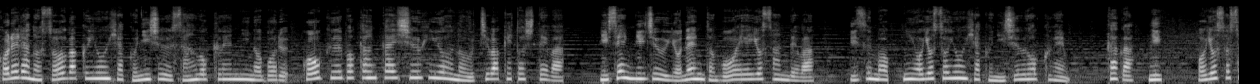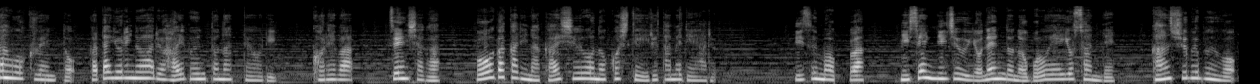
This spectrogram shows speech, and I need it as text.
これらの総額423億円に上る航空母艦改修費用の内訳としては、2024年度防衛予算では、出雲におよそ420億円、加賀におよそ3億円と偏りのある配分となっており、これは前者が大掛かりな回収を残しているためである。出雲は2024年度の防衛予算で、監視部分を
